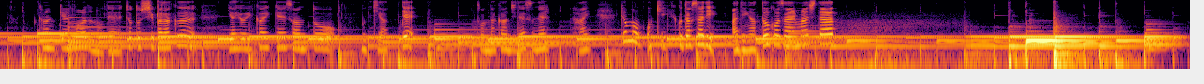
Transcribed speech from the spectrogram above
としばらく弥生会計さんと向き合ってそんな感じですね。はい、今日もお聴きくださりありがとうございました。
